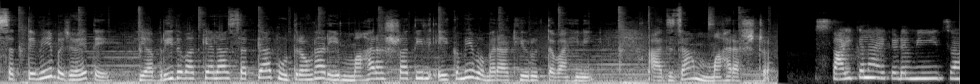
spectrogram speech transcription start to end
सत्यमेव जयते. या ब्रीद वाक्याला सत्यात उतरवणारी महाराष्ट्रातील एकमेव मराठी वृत्तवाहिनी. आजचा महाराष्ट्र. सायकला अकॅडमीचा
